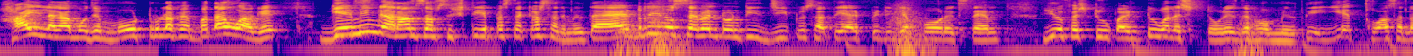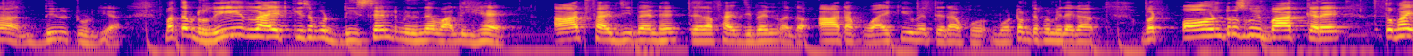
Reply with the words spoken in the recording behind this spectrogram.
हाई लगा मुझे मोटरोला का, बताऊँ आगे। गेमिंग आराम से आप 60 एफएस तक कर सकते मिलता है एड्रीनो 720 जीपीयू साथ ही एलपीडीजे 4x रैम यूएफएस 2.2 वाले स्टोरेज देखो मिलती है, ये थोड़ा सा ना दिल टूट गया। मतलब रीड राइट की सबको डिसेंट मिलने वाली है। आठ फाइव जी बैंड है, तेरह फाइव जी बैंड मतलब आठ आपको आई क्यू में, तेरह आपको बॉटम देखने मिलेगा। बट ऑनट्रोस की बात करें तो भाई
